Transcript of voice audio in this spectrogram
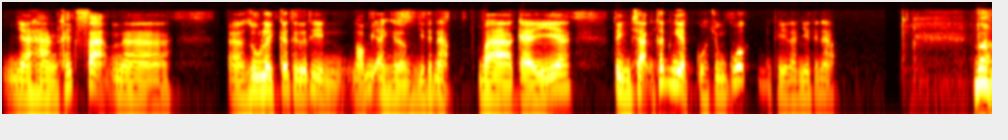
nhà hàng khách sạn à, à, du lịch các thứ thì nó bị ảnh hưởng như thế nào và cái tình trạng thất nghiệp của Trung Quốc thì là như thế nào? Vâng,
